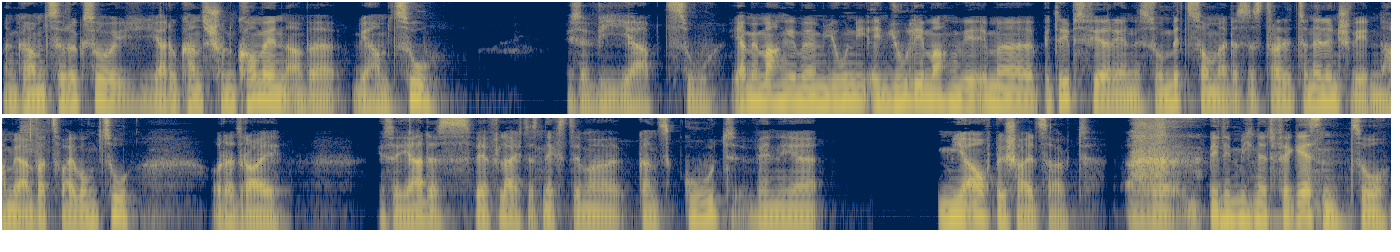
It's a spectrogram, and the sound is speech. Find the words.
Dann kam zurück so, ja, du kannst schon kommen, aber wir haben zu. Ich so, wie, ihr habt zu? Ja, wir machen immer im Juni, im Juli machen wir immer Betriebsferien, das ist so Mitsommer, das ist traditionell in Schweden, da haben wir einfach zwei Wochen zu. Oder drei. Ich so, ja, das wäre vielleicht das nächste Mal ganz gut, wenn ihr mir auch Bescheid sagt. Also bitte mich nicht vergessen, so.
